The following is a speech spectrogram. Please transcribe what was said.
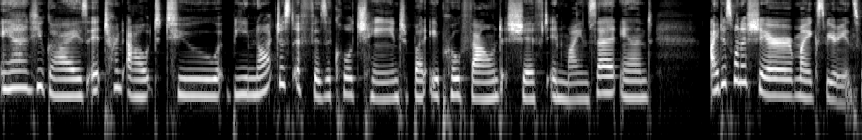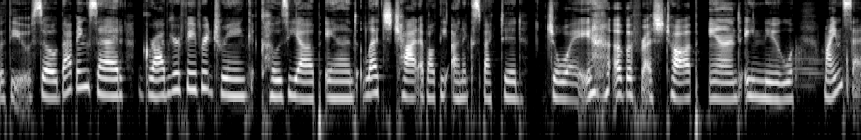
And you guys, it turned out to be not just a physical change, but a profound shift in mindset and I just want to share my experience with you. So, that being said, grab your favorite drink, cozy up, and let's chat about the unexpected joy of a fresh chop and a new mindset.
